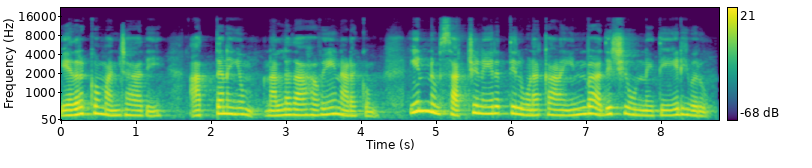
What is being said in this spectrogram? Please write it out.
எதற்கும் அஞ்சாதே. அத்தனையும் நல்லதாகவே நடக்கும். இன்னும் சற்று நேரத்தில் உனக்கான இன்ப அதிர்ச்சி உன்னை தேடி வரும்.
